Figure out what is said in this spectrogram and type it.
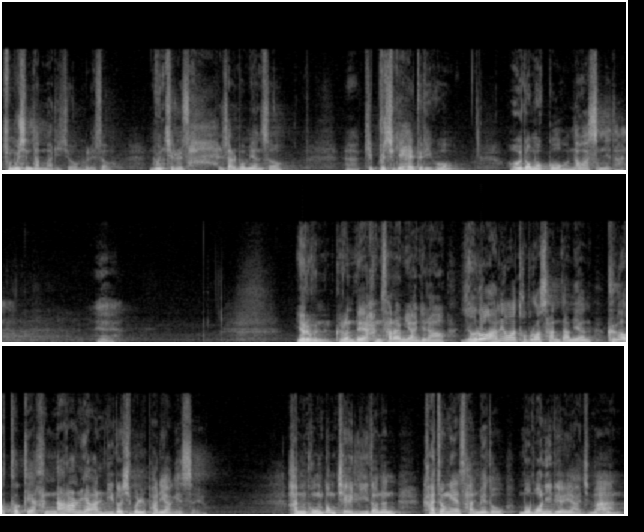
주무신단 말이죠. 그래서 눈치를 살살 보면서 어, 기쁘시게 해드리고 얻어먹고 나왔습니다. 예. 여러분, 그런데 한 사람이 아니라 여러 아내와 더불어 산다면 그가 어떻게 한 나라를 향한 리더십을 발휘하겠어요? 한 공동체의 리더는 가정의 삶에도 모범이 되어야 하지만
